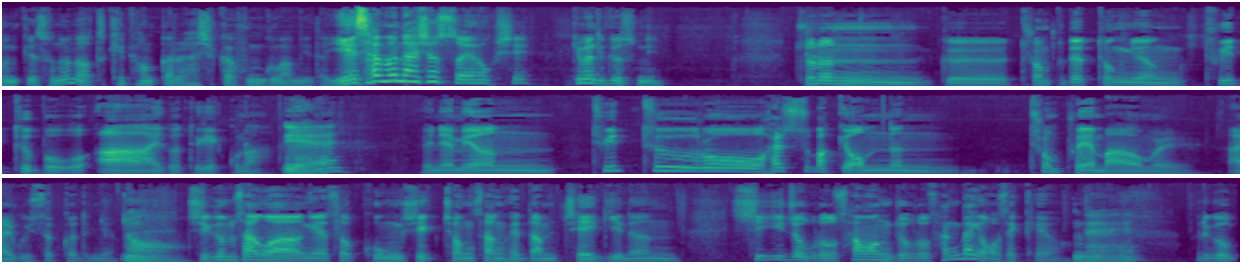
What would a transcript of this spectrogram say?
분께서는 어떻게 평가를 하실까 궁금합니다. 예상은 하셨어요, 혹시? 김현득 교수님. 저는 그 트럼프 대통령 트위트 보고 아, 이거 되겠구나. 예. 왜냐면 트위트로 할 수밖에 없는 트럼프의 마음을 알고 있었거든요. 어. 지금 상황에서 공식 정상회담 제기는 시기적으로 상황적으로 상당히 어색해요. 네. 그리고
